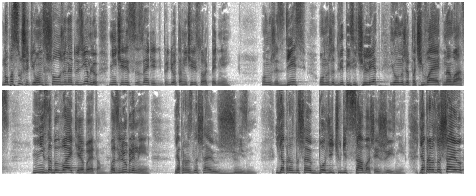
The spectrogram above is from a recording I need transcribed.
Но послушайте, Он сошел уже на эту землю не через, знаете, придет там не через 45 дней. Он уже здесь, Он уже 2000 лет, и Он уже почивает на вас. Не забывайте об этом, возлюбленные. Я провозглашаю жизнь. Я провозглашаю Божьи чудеса в вашей жизни. Я провозглашаю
